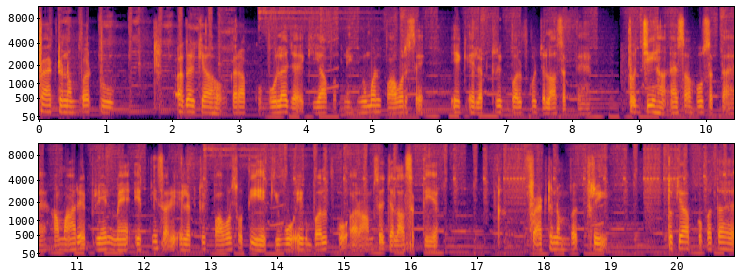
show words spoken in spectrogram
फैक्ट नंबर टू अगर क्या हो, अगर आपको बोला जाए कि आप अपने ह्यूमन पावर से एक इलेक्ट्रिक बल्ब को जला सकते हैं तो जी हाँ ऐसा हो सकता है। हमारे ब्रेन में इतनी सारी इलेक्ट्रिक पावर्स होती है कि वो एक बल्ब को आराम से जला सकती है। फैक्ट नंबर थ्री तो क्या आपको पता है,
